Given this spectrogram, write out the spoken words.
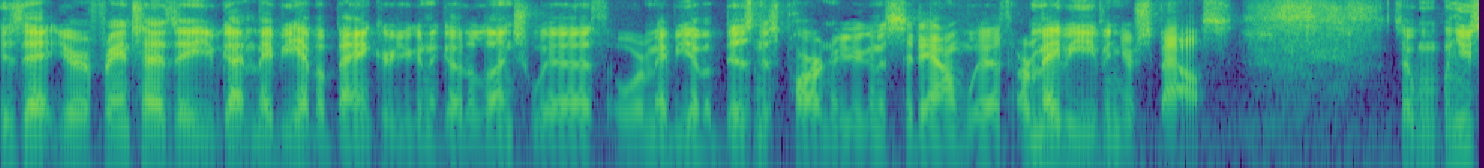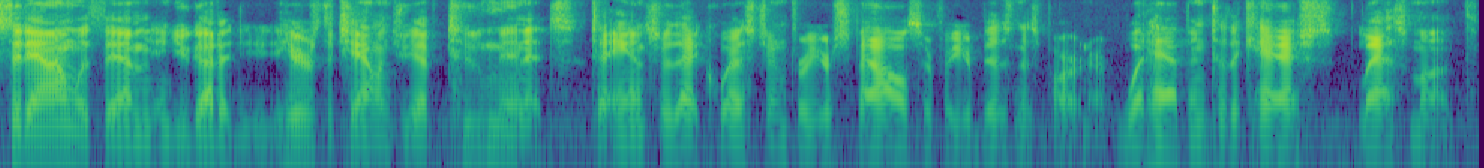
is that you're a franchisee. You've got maybe you have a banker you're going to go to lunch with, or maybe you have a business partner you're going to sit down with, or maybe even your spouse. So when you sit down with them and you got it, here's the challenge: you have two minutes to answer that question for your spouse or for your business partner. What happened to the cash last month?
